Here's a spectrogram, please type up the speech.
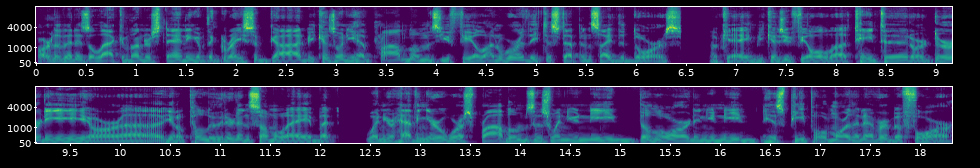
Part of it is a lack of understanding of the grace of God because when you have problems, you feel unworthy to step inside the doors. Okay, because you feel uh, tainted or dirty or uh, you know polluted in some way. But when you're having your worst problems is when you need the Lord and you need His people more than ever before.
